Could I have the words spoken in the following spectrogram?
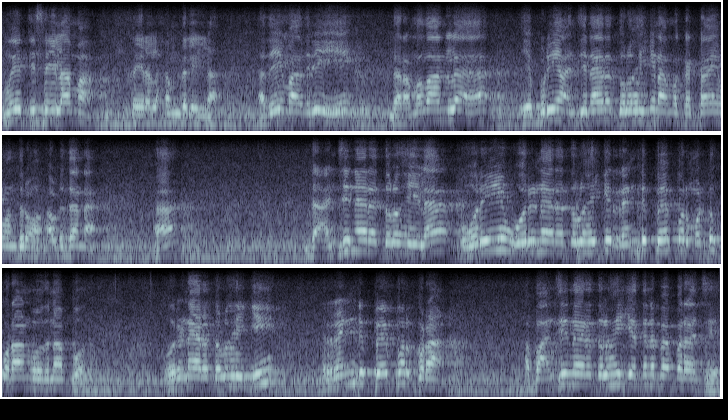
முயற்சி செய்யலாமா? செய்யற அல்ஹம்துலில்லாஹ். அதே மாதிரி இந்த ரமதான்ல எப்படியும் அஞ்சு நேர தொழுகைக்கு நாம கட்டாயம் வந்துரும் அப்படித்தானே? இந்த அஞ்சு நேர தொழுகையில ஒரே ஒரு நேர தொழுகைக்கு ரெண்டு பேப்பர் மட்டும் குரான் ஓதுனா போதும். ஒரு நேர தொழுகைக்கு ரெண்டு பேப்பர் குரான். அப்ப அஞ்சு நேர தொழுகைக்கு எத்தனை பேப்பர் ஆச்சு?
